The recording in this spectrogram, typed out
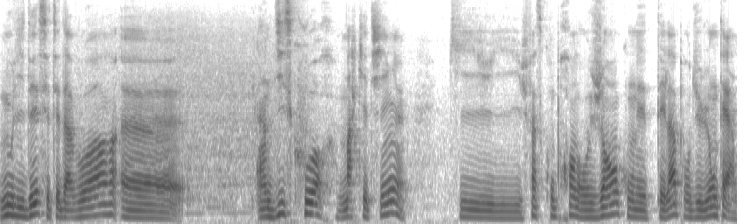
nous, l'idée, c'était d'avoir euh, un discours marketing qui fasse comprendre aux gens qu'on était là pour du long terme.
